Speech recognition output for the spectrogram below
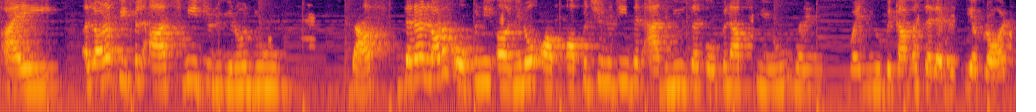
I a lot of people asked me to you know do stuff. There are a lot of opening, uh, you know, op- opportunities and avenues that open up for you when when you become a celebrity abroad.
